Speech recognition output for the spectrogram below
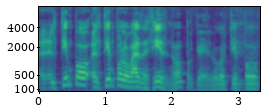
el, tiempo, el tiempo lo va a decir, ¿no? Porque luego el tiempo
